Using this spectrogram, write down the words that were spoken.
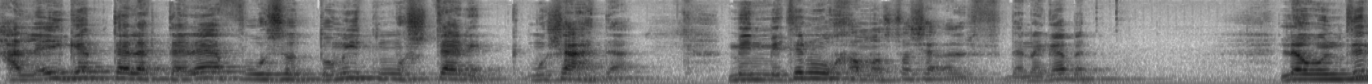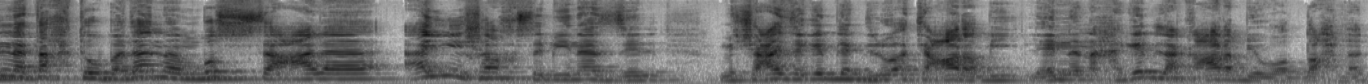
هنلاقيه جاب 3600 مشترك مشاهدة من 215 ألف. ده أنا جبل لو نزلنا تحت وبدأنا نبص على أي شخص بينزل مش عايز أجيب لك دلوقتي عربي لأن أنا هجيب لك عربي وأوضح لك.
